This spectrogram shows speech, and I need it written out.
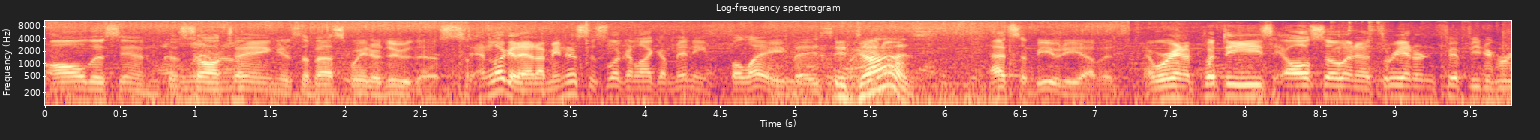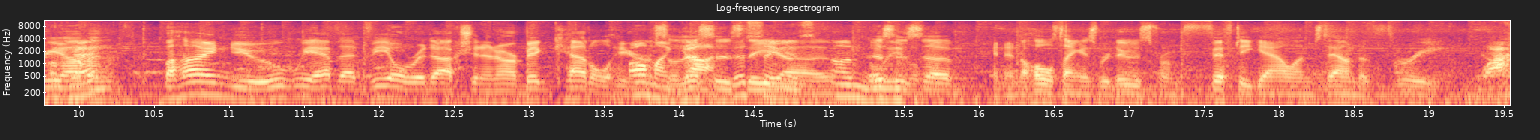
all this in because All the sautéing is the best way to do this. And look at that. I mean, this is looking like a mini fillet, basically. It does. That's the beauty of it. And we're going to put these also in a 350 degree Okay. oven. Behind you, we have that veal reduction in our big kettle here. Oh my so God, this is this the thing is uh, this is uh, and then the whole thing is reduced from 50 gallons down to three. Wow.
